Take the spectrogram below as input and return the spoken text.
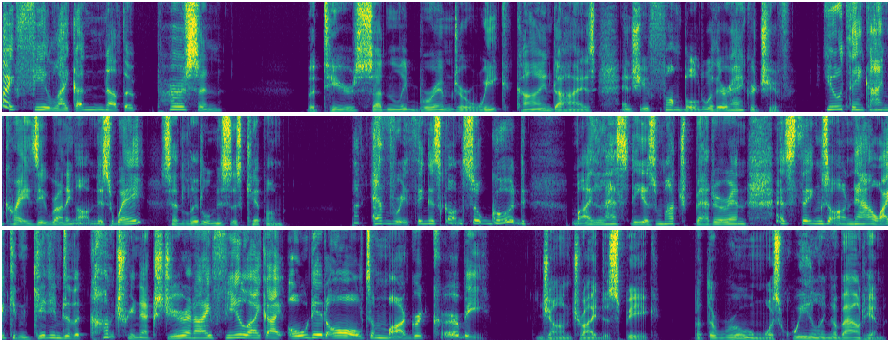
I feel like another person. The tears suddenly brimmed her weak, kind eyes, and she fumbled with her handkerchief. You think I'm crazy running on this way? said little Mrs. Kipham. But everything has gone so good. My Leslie is much better, and as things are now, I can get him to the country next year, and I feel like I owed it all to Margaret Kirby. John tried to speak, but the room was wheeling about him.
